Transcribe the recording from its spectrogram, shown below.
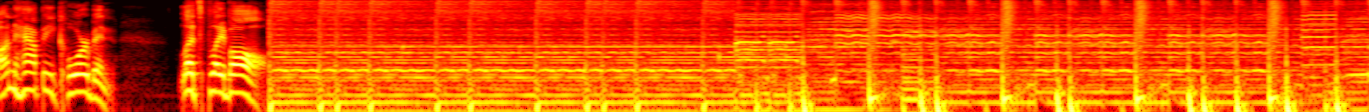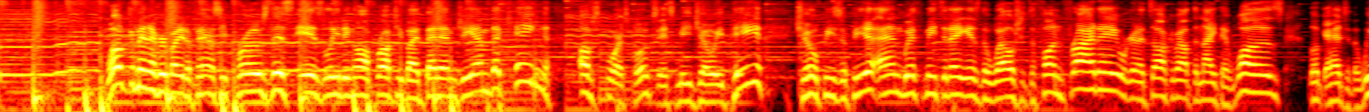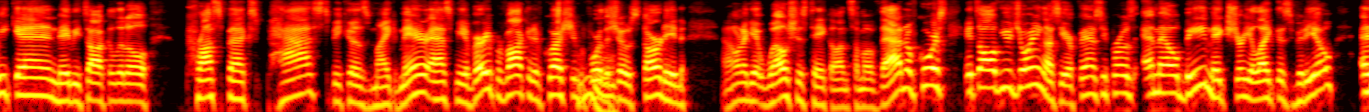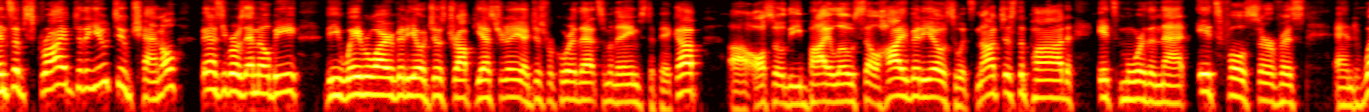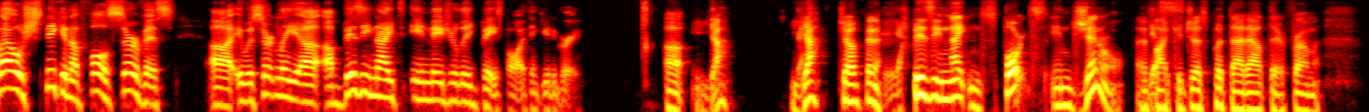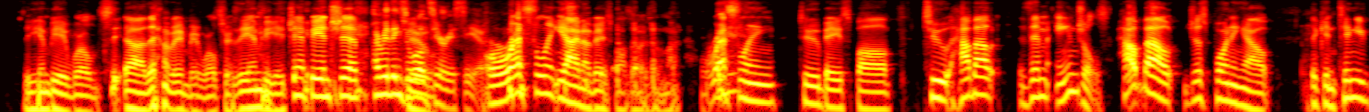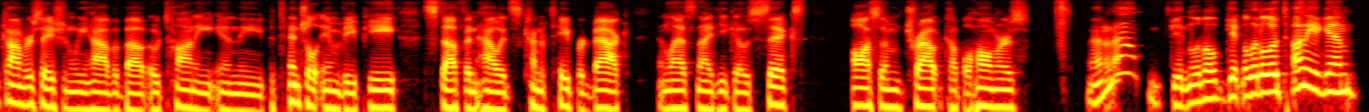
unhappy Corbin. Let's play ball. Welcome in, everybody, to Fantasy Pros. This is leading off, brought to you by BetMGM, the king of sportsbooks. It's me, Joey P, Joe Pisapia, and with me today is the Welsh. It's a fun Friday. We're going to talk about the night that was, look ahead to the weekend, maybe talk a little prospects past because Mike Mayer asked me a very provocative question before Ooh. the show started. And I want to get Welsh's take on some of that. And of course, it's all of you joining us here, Fantasy Pros MLB. Make sure you like this video and subscribe to the YouTube channel, Fantasy Pros MLB. The waiver wire video just dropped yesterday. I just recorded that, some of the names to pick up. Uh, also, the buy low, sell high video. So it's not just the pod, it's more than that. It's full service. And Welsh, speaking of full service, uh, it was certainly a, a, busy night in Major League Baseball. I think you'd agree. Uh, yeah. Yeah, Joe. Been a yeah. busy night in sports in general. If yes. I could just put that out there from the NBA World, uh, the NBA World Series, the NBA Championship. Everything's a World Series to you. wrestling. Yeah, I know baseball's always in mind. Wrestling to baseball to how about them Angels? How about just pointing out the continued conversation we have about Ohtani in the potential MVP stuff and how it's kind of tapered back. And last night he goes six. Awesome. Trout, couple homers. I don't know. Getting a little getting a little Ohtani again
